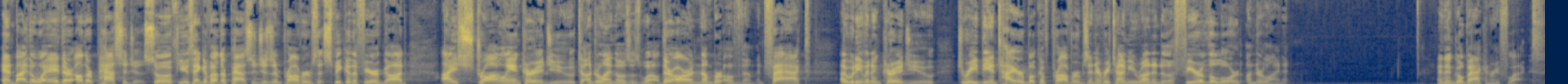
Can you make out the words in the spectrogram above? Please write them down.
And by the way, there are other passages. So if you think of other passages in Proverbs that speak of the fear of God, I strongly encourage you to underline those as well. There are a number of them. In fact, I would even encourage you to read the entire book of Proverbs, and every time you run into the fear of the Lord, underline it. And then go back and reflect.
